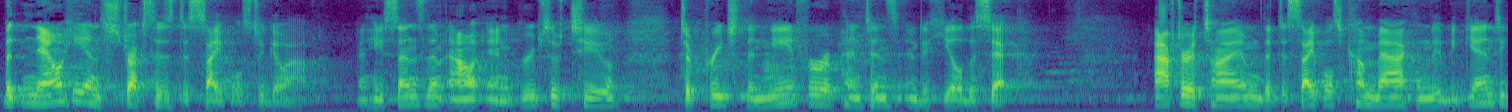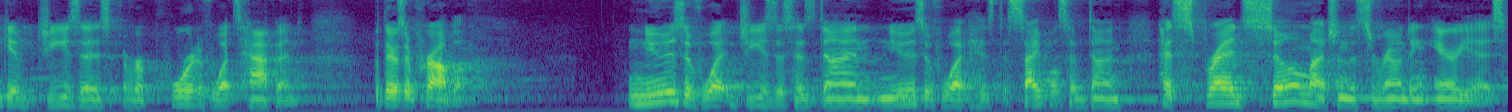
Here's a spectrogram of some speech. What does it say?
But now he instructs his disciples to go out, and he sends them out in groups of two to preach the need for repentance and to heal the sick. After a time, the disciples come back and they begin to give Jesus a report of what's happened. But there's a problem. News of what Jesus has done, news of what his disciples have done, has spread so much in the surrounding areas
